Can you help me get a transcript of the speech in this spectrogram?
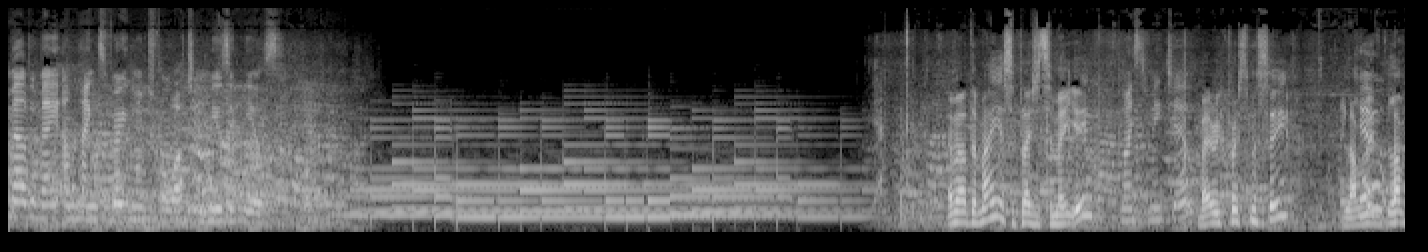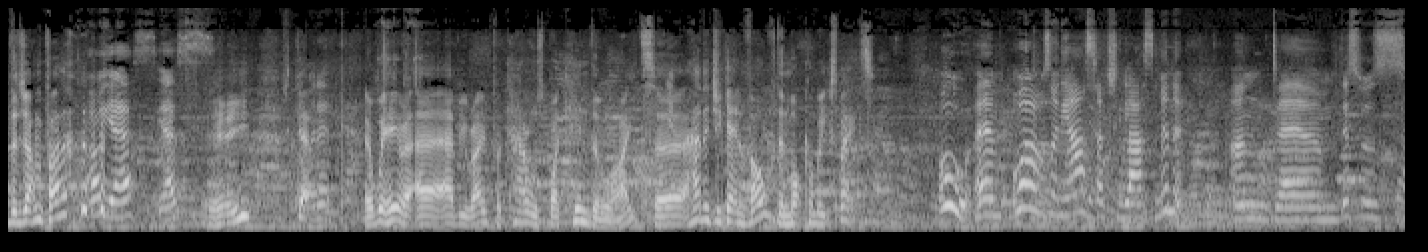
Imelda May, and thanks very much for watching Music News. Imelda May, it's a pleasure to meet you. Nice to meet you. Merry Christmas Eve. Thank love, you. The, love the jumper. Oh yes, yes. Hey. with it. Uh, We're here at uh, Abbey Road for Carols by Kindlelight. Uh, Yeah. How did you get involved and what can we expect? Oh, um, well, I was only asked actually last minute, and um, this was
